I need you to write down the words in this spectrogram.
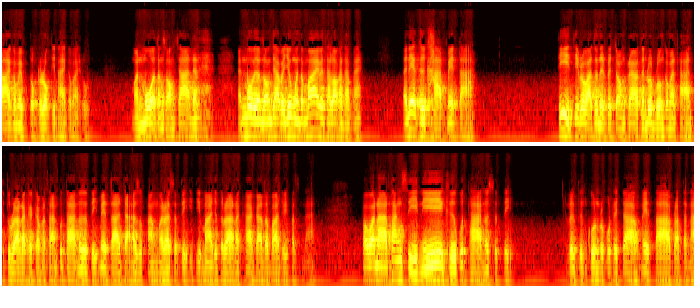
ตายก็ไม่ตกนรกที่ไหนก็ไม่รู้ มันมั่วทั้งสองชาตินะมันมั่วทั้งสองชาติไปยุ่งมันทำไมไปทะเลาะกันทำไม อันนี้คือขาดเมตตา ที่ที่พระบาทสมเด็จพระจอมเกล้าท่านรวบรวมกรรมฐานจตุรารักกรรมฐาน พุทธานุสติเมตตาจะอสุพังมรสติ อิจิมาจตุรารักขากาตบาจวิปัสนาภาวนาทั้งสี่นี้คือพุทธานุสติเรื่องถึงคุณพระพุทธเจ้า เมตตาปรารถนา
